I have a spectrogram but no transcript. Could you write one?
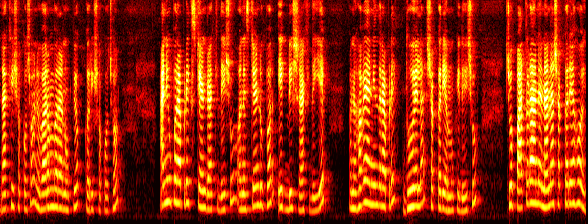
રાખી શકો છો અને વારંવાર આનો ઉપયોગ કરી શકો છો. આની ઉપર આપણે એક સ્ટેન્ડ રાખી દઈશું અને સ્ટેન્ડ ઉપર એક ડીશ રાખી દઈએ. અને હવે આની અંદર આપણે ધોયેલા શક્કરિયા મૂકી દઈશું. જો પાતળા અને નાના શક્કરિયા હોય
